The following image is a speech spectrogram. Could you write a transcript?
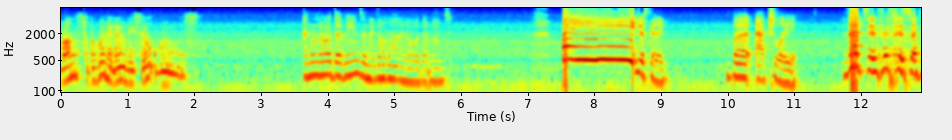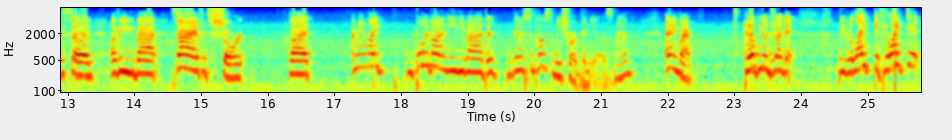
runs to the women only silk rooms. I don't know what that means and I don't want to know what that means. Bye! Just kidding. But actually, that's it for this episode of Eviebot. Sorry if it's short, but I mean, like, Boibot and Eviebot, they're they're supposed to be short videos, man. Anyway, I hope you enjoyed it. Leave a like if you liked it.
